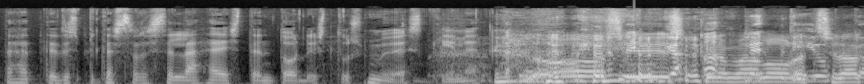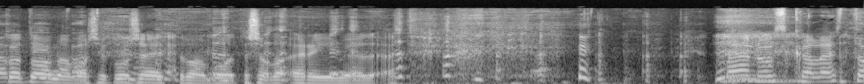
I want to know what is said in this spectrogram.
Tähän tietysti pitäisi olla se läheisten todistus myöskin. Että no siis kyllä mä luulen, että sillä kotona voisi joku seitsemän vuotta olla eri mieltä. Että. Mä en uskalla sitä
